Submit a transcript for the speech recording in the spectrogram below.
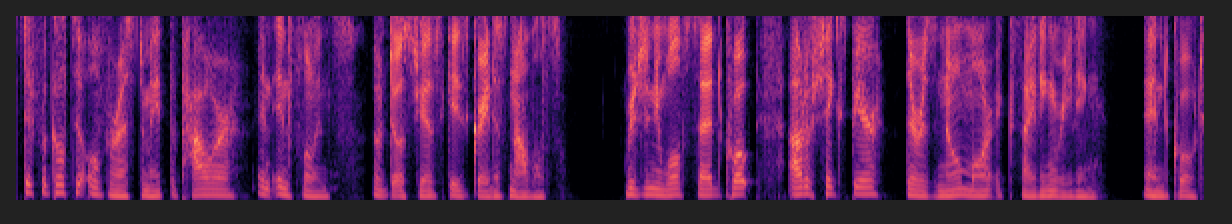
Difficult to overestimate the power and influence of Dostoevsky's greatest novels. Virginia Woolf said, quote, Out of Shakespeare, there is no more exciting reading. End quote.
